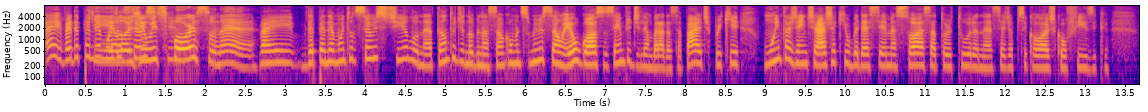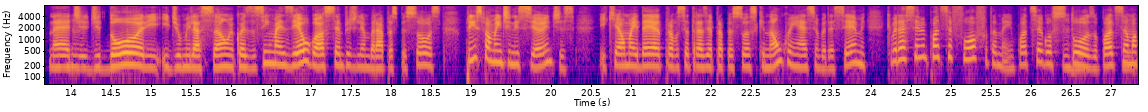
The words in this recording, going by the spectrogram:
É, e vai depender Que muito do seu o esforço, É. né? Vai depender muito do seu estilo, né? Tanto de dominação como de submissão. Eu gosto sempre de lembrar dessa parte, porque muita gente acha que o BDSM é só essa tortura, né? Seja psicológica ou física. Né, de, de dor e, e de humilhação e coisas assim, mas eu gosto sempre de lembrar para as pessoas, principalmente iniciantes, e que é uma ideia para você trazer para pessoas que não conhecem o BDSM, que o BDSM pode ser fofo também, pode ser gostoso, pode ser uma,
